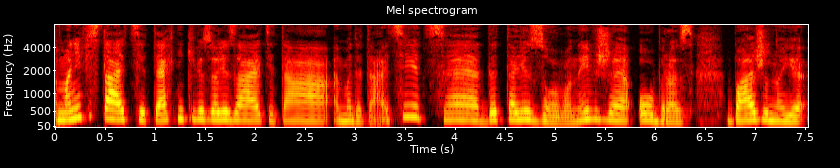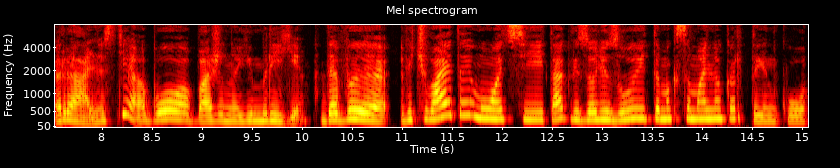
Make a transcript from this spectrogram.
Маніфестації, техніки візуалізації та медитації це деталізований вже образ бажаної реальності або бажаної мрії, де ви відчуваєте емоції, так візуалізуєте максимальну картинку,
